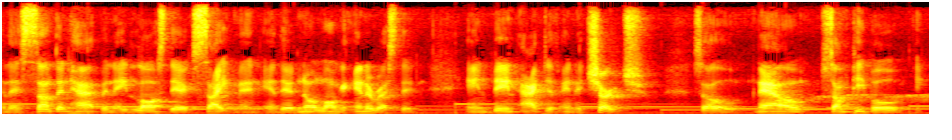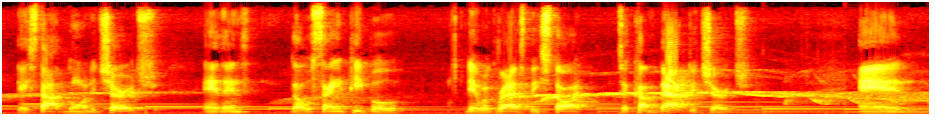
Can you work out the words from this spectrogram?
and then something happened, they lost their excitement and they're no longer interested in being active in the church. So now some people they stop going to church and then those same people they will gradually start to come back to church. And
